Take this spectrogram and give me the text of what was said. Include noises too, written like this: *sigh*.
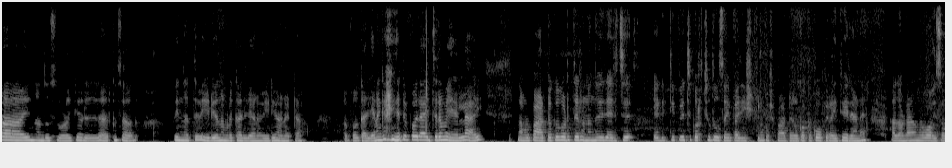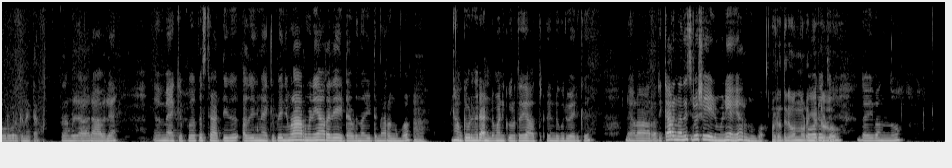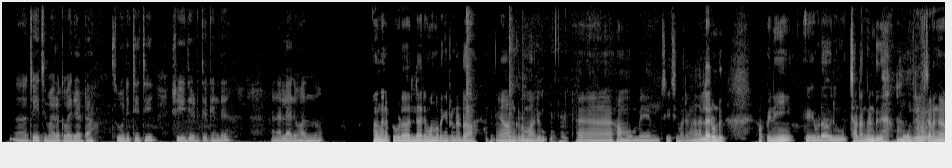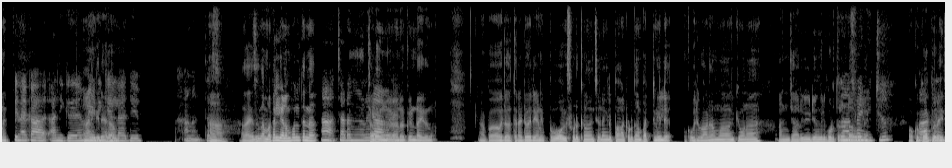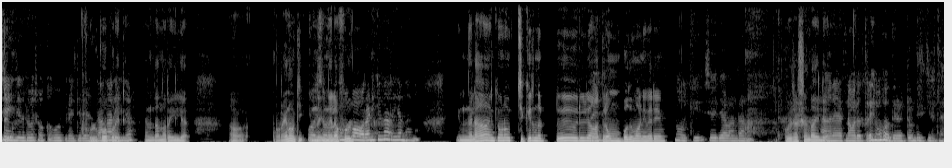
Hi നന്ദുസോളയ്ക്ക് എല്ലാവർക്കും സ്വാഗതം. അപ്പം ഇന്നത്തെ വീഡിയോ നമ്മുടെ കല്യാണ വീഡിയോ ആണ് കേട്ടോ അപ്പോൾ കല്യാണം കഴിഞ്ഞിട്ട് ഇപ്പോൾ ഒരാഴ്ചയുടെ മേളിലായി. നമ്മൾ പാട്ടൊക്കെ കൊടുത്തിടണമെന്ന് വിചാരിച്ച് എഡിറ്റ് വെച്ച് കുറച്ച് ദിവസമായി പരീക്ഷിക്കണം പക്ഷെ പാട്ടുകൾക്കൊക്കെ കോപ്പിറൈറ്റ് വരികയാണ് അതുകൊണ്ടാണ് നമ്മൾ വോയിസ് ഓവർ കൊടുക്കുന്നത് കേട്ടോ അപ്പോൾ നമ്മൾ രാവിലെ മേക്കപ്പ് ഒക്കെ സ്റ്റാർട്ട് ചെയ്ത് അത് കഴിഞ്ഞ് മേക്കപ്പ് കഴിഞ്ഞ് നമ്മൾ ആറുമണി ആറര ആയിട്ട് അവിടെ നിന്ന് വീട്ടിൽ നിന്ന് ഇറങ്ങുമ്പോൾ നമുക്ക് ഇവിടുന്ന് രണ്ട് മണിക്കൂറത്തെ യാത്രയുണ്ട് ഗുരുവായൂർക്ക്. ഞങ്ങൾ ആറരയ്ക്ക് ഇറങ്ങാന്ന് വെച്ചിട്ട് പക്ഷേ ഏഴുമണിയായി ഇറങ്ങുമ്പോൾ ഓരോരുത്തർ ഇതായി വന്നു. ചേച്ചിമാരൊക്കെ വരിക കേട്ടാ സൂര്യ ചേച്ചി ഷീജ എടുത്തൊക്കെ ഉണ്ട്. അങ്ങനെ എല്ലാവരും വന്നു. അങ്ങനെ ഇപ്പോൾ ഇവിടെ എല്ലാവരും വന്നു തുടങ്ങിയിട്ടുണ്ട് കേട്ടോ അങ്കിളുമാരും അമ്മൂമ്മയും ചേച്ചിമാരും അങ്ങനെ എല്ലാവരും ഉണ്ട്. അപ്പം ഇനി ഇവിടെ ഒരു ചടങ്ങുണ്ട്. മോതിര ചടങ്ങാണ്. അനുഗ്രഹം ആ അതായത് നമ്മളെ കല്യാണം പോലെ തന്നെ. ചടങ്ങുകളൊക്കെ ഉണ്ടായിരുന്നു. അപ്പോൾ ഓരോരുത്തരായിട്ട് വരികയാണ്. ഇപ്പോൾ വോയിസ് കൊടുക്കണമെന്ന് വെച്ചിട്ടുണ്ടെങ്കിൽ പാട്ട് കൊടുക്കാൻ പറ്റണില്ല. ഒരുപാട് നമ്മൾ എനിക്ക് പോണ അഞ്ചാറ് വീഡിയോ എങ്കിലും കൊടുത്തിട്ടുണ്ടാവുമല്ലേ ഒക്കെ കോപ്പിറൈറ്റ് ഫുൾ കോപ്പറേറ്റ് എന്താണെന്നറിയില്ല കുറേ നോക്കി. ഇന്ന് ഇന്നലെ ഫുൾ ഇന്നലെ എനിക്ക് തോന്നുന്നു ഉച്ചയ്ക്ക് ഇരുന്നിട്ട് ഒരു രാത്രി ഒമ്പത് മണി വരെ ഒരു രക്ഷ ഉണ്ടായില്ലേ?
